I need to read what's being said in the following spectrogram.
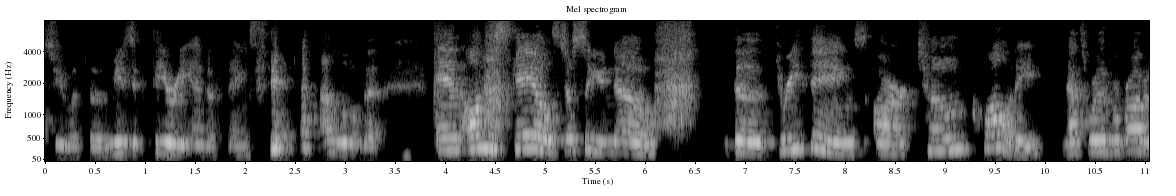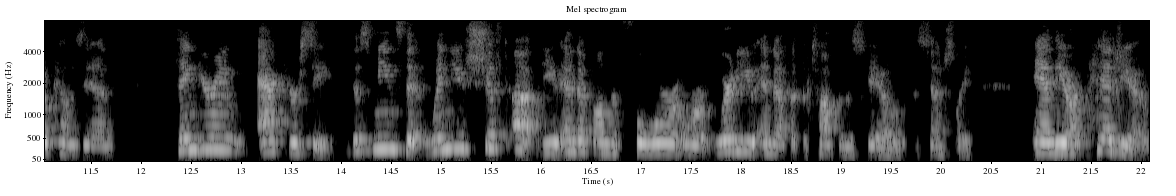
Helps you with the music theory end of things a little bit. And on the scales, just so you know, the three things are tone quality, that's where the vibrato comes in, fingering accuracy. This means that when you shift up, do you end up on the four or where do you end up at the top of the scale, essentially? And the arpeggio.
